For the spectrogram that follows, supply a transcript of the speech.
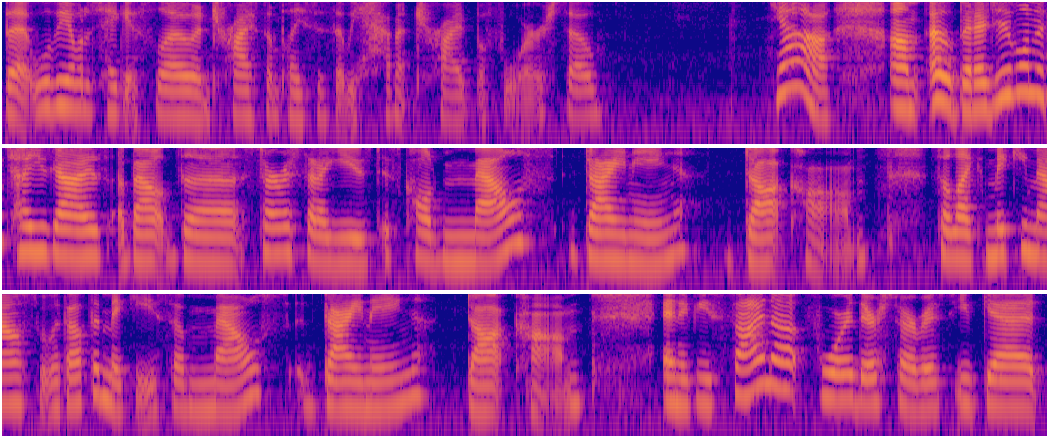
but we'll be able to take it slow and try some places that we haven't tried before so yeah. Um, oh, but I did want to tell you guys about the service that I used. It's called Mouse Dining mousedining.com. So, like Mickey Mouse, but without the Mickey. So, mousedining.com. And if you sign up for their service, you get,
